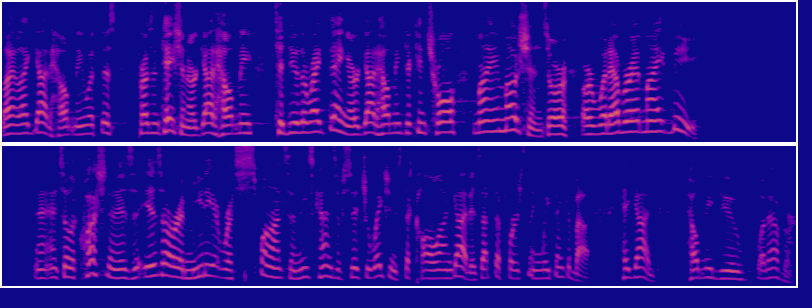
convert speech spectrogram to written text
Like, like, God, help me with this presentation, or God, help me to do the right thing, or God, help me to control my emotions, or, or whatever it might be. And so the question is Is our immediate response in these kinds of situations to call on God? Is that the first thing we think about? Hey, God, help me do whatever.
